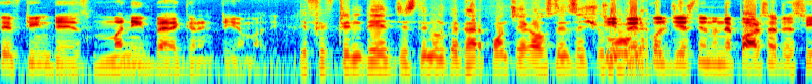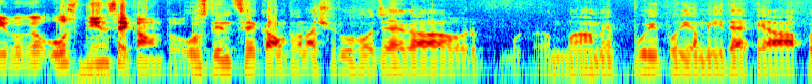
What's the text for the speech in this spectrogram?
15 डेज़ मनी बैक गारंटी हमारी। ये 15 डेज़ जिस दिन उनके घर पहुंचेगा उस दिन से शुरू जी बिल्कुल जिस दिन उन्हें पार्सल रिसीव होगा उस दिन से काउंट होगा। उस दिन से काउंट होना शुरू हो जाएगा और हमें पूरी पूरी उम्मीद है कि आप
